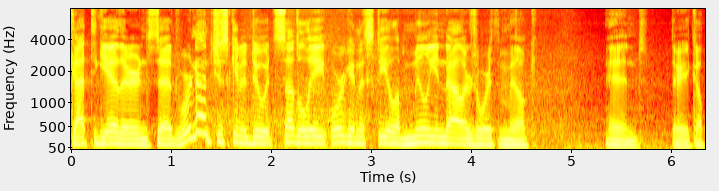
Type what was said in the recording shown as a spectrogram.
got together and said, "We're not just going to do it subtly. We're going to steal a million dollars worth of milk." And there you go.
